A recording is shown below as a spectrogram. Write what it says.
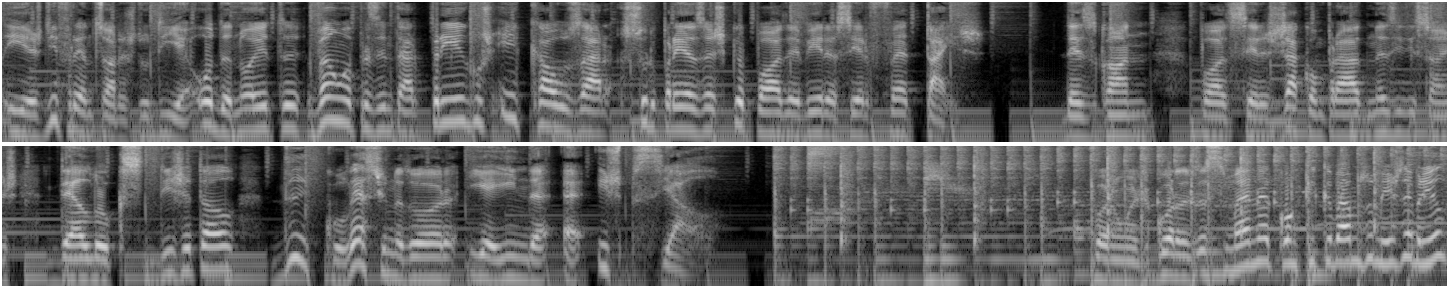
e as diferentes horas do dia ou da noite vão apresentar perigos e causar surpresas que podem vir a ser fatais. Days Gone pode ser já comprado nas edições Deluxe Digital, de colecionador e ainda a especial. Foram as gordas da semana com que acabamos o mês de abril.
